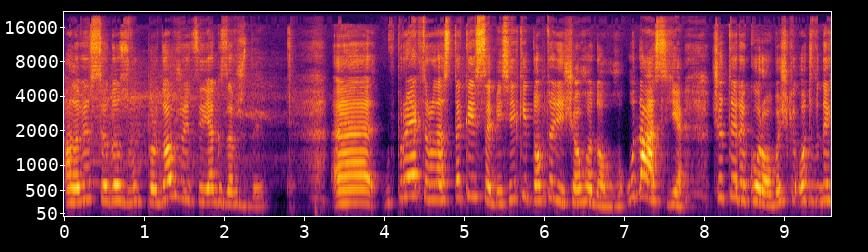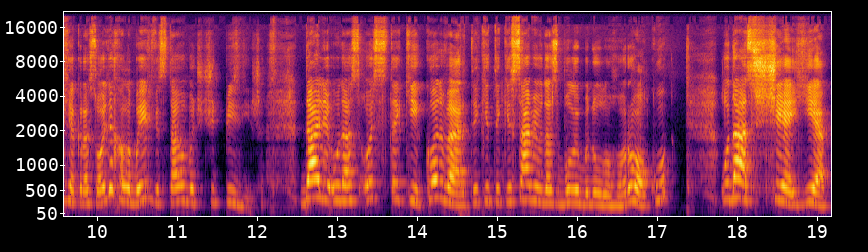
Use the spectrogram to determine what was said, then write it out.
але він все одно звук продовжується, як завжди. Е, проєктор у нас такий самісінький, тобто нічого нового. У нас є 4 коробочки, от в них якраз одяг, але ми їх відставимо чуть-чуть пізніше. Далі у нас ось такі конвертики, такі самі у нас були минулого року. У нас ще є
